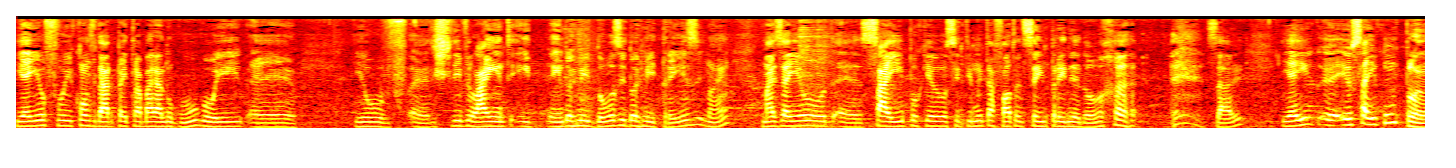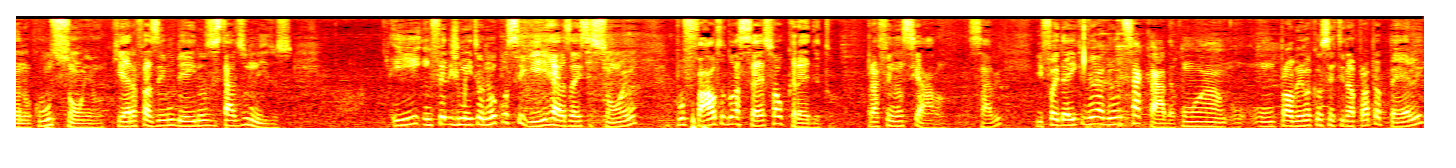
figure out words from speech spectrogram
E aí eu fui convidado para ir trabalhar no Google e é, eu é, estive lá em, em 2012 e 2013, não é? Mas aí eu é, saí porque eu senti muita falta de ser empreendedor, sabe? E aí é, eu saí com um plano, com um sonho, que era fazer MBA nos Estados Unidos. E infelizmente eu não consegui realizar esse sonho por falta do acesso ao crédito para financiá-lo, sabe? E foi daí que veio a grande sacada, com uma, um problema que eu senti na própria pele,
